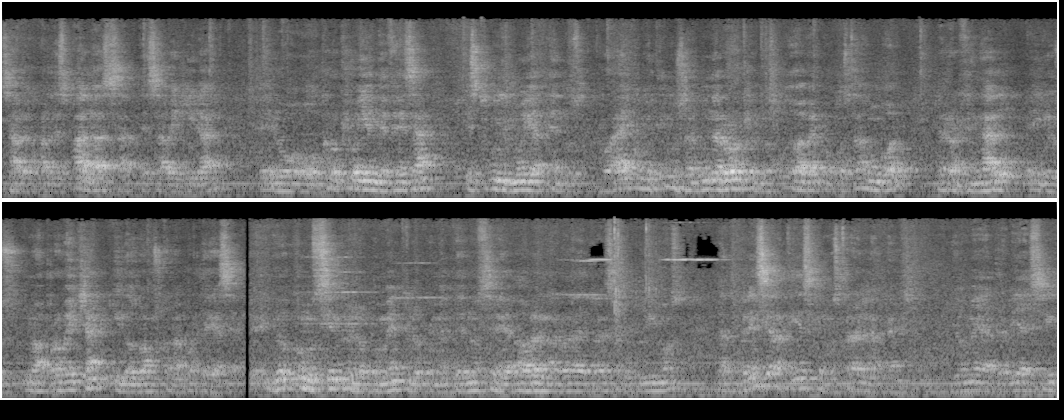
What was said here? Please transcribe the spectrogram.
sabe jugar de espaldas, sabe, sabe girar, pero creo que hoy en defensa estuvimos muy atentos. Por ahí cometimos algún error que nos pudo haber costado un gol, pero al final ellos lo aprovechan y nos vamos con la portería cerca. Yo como siempre lo comento y lo comenté, no sé, ahora en la rueda de prensa que tuvimos, la diferencia la tienes que mostrar en la cancha. Yo me atreví a decir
